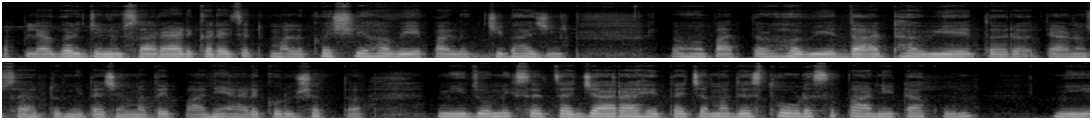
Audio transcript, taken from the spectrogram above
आपल्या गरजेनुसार ॲड करायचं आहे. तुम्हाला कशी हवी आहे पालकची भाजी? पातळ हवी आहे दाट हवी आहे तर त्यानुसार तुम्ही त्याच्यामध्ये पाणी ॲड करू शकता. मी जो मिक्सरचा जार आहे त्याच्यामध्येच थोडंसं पाणी टाकून मी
